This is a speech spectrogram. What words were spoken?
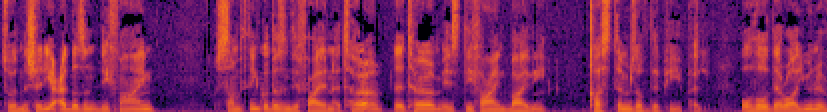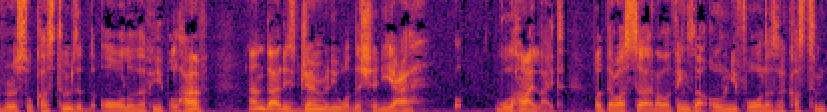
So when the Sharia doesn't define something or doesn't define a term, the term is defined by the customs of the people. Although there are universal customs that all of the people have, and that is generally what the Sharia will highlight. But there are certain other things that only fall as a custom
